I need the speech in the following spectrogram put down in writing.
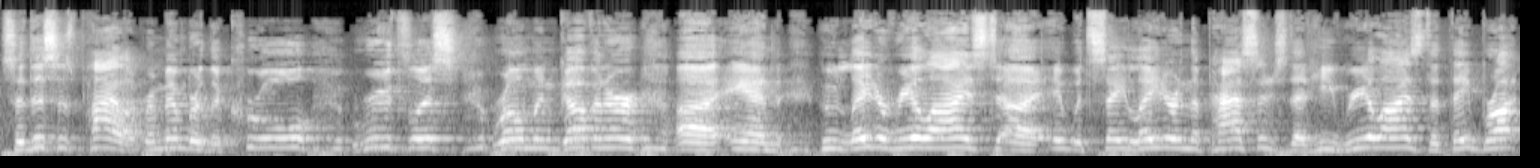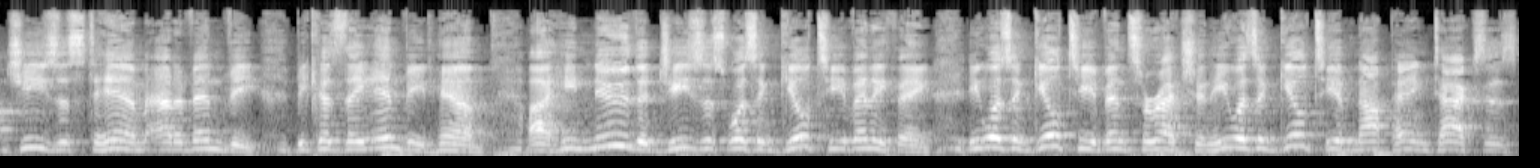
So this is Pilate. Remember the cruel, ruthless Roman governor, uh, and who later realized, uh, it would say later in the passage, that he realized that they brought Jesus to him out of envy because they envied him. Uh, he knew that Jesus wasn't guilty of anything. He wasn't guilty of insurrection. He wasn't guilty of not paying taxes.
